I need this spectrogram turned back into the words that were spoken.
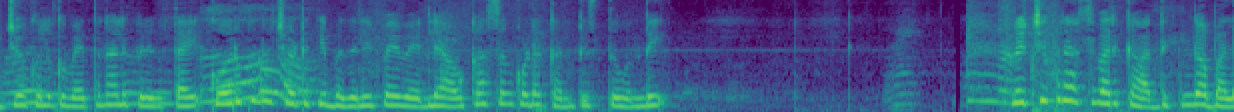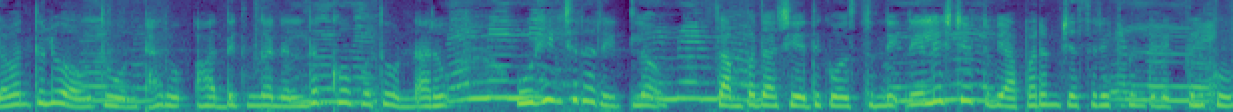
ఉద్యోగులకు వేతనాలు పెరుగుతాయి. కోరుకున్న చోటుకి బదిలీపై వెళ్ళే అవకాశం కూడా కనిపిస్తూ ఉంది. వృశ్చిక రాశి వారికి ఆర్థికంగా బలవంతులు అవుతూ ఉంటారు. ఆర్థికంగా నిలదొక్కోబోతూ ఉన్నారు. ఊహించిన రీతిలో సంపద చేతికి వస్తుంది. రియల్ ఎస్టేట్ వ్యాపారం చేసేటటువంటి వ్యక్తులకు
